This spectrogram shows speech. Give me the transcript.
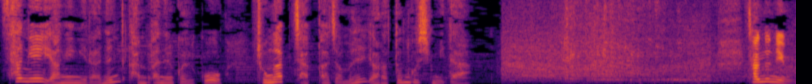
상해 양행이라는 간판을 걸고 종합 잡화점을 열었던 곳입니다. 장로님,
